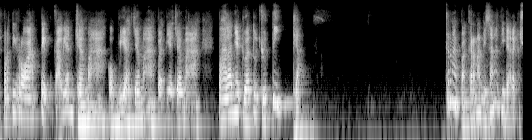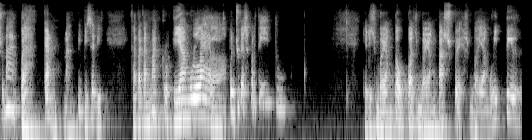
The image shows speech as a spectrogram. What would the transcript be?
seperti roatib kalian jamaah kobliyah jamaah batiah jamaah pahalanya 27 tidak Kenapa? Karena di sana tidak ada kesunahan. Bahkan nanti bisa dikatakan makruh. Qiyamul pun juga seperti itu. Jadi sembahyang tobat, sembahyang tasbih, sembahyang witir.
